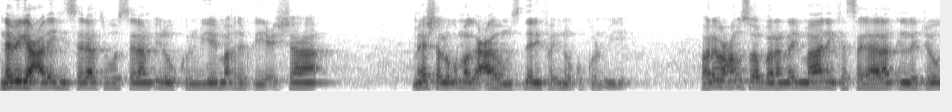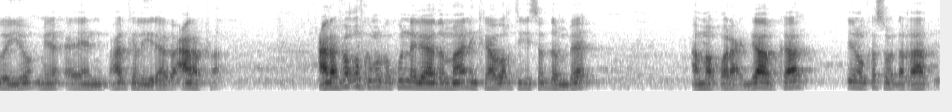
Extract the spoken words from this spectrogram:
nabiga calayhi salaatu wasalaam inuu kulmiyey maqribka iyo cishaha meesha lagu magacaabo musdelifa inuu ku kulmiyey. Hore waxaan u soo baranay maalinka sagaalaad in la joogayo halka la yihahdo carafa. Carafa qofka markuu ku nagaado maalinka waqtigiisa dambe ama qorax gaabka inuu ka soo dhaqaaqi.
